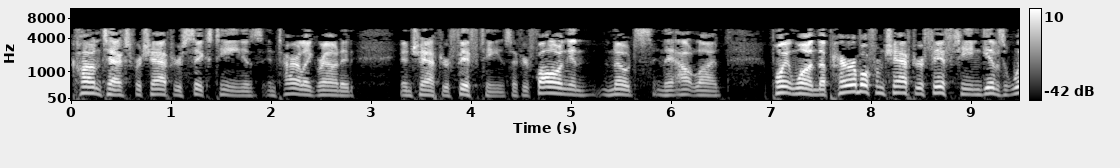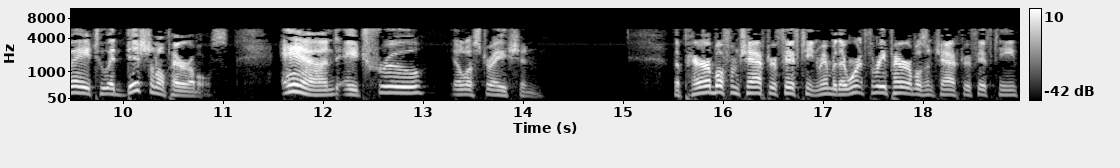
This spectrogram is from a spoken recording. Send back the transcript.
context for chapter 16 is entirely grounded in chapter 15. So if you're following in notes in the outline, point one, the parable from chapter 15 gives way to additional parables and a true illustration. The parable from chapter 15. Remember, there weren't three parables in chapter 15.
